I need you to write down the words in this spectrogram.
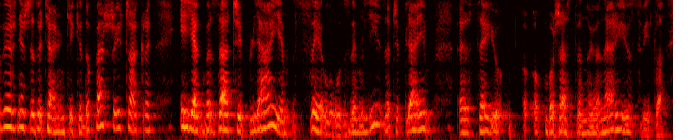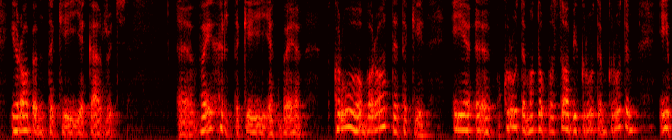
Вірніше дотягуємо тільки до першої чакри, і якби зачіпляємо силу землі, зачіпляємо е, з цією о, о, божественною енергією світла. І робимо такий, як кажуть, е, вихр, такий, якби кругобороти такі, і е, крутимо то по собі, крутим, крутим, і е,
